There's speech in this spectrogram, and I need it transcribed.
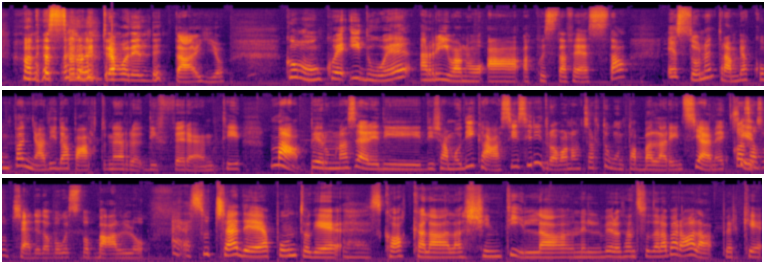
Adesso non entriamo nel dettaglio. Comunque i due arrivano a, a questa festa e sono entrambi accompagnati da partner differenti, ma per una serie di, diciamo, di casi si ritrovano a un certo punto a ballare insieme. Cosa Sì. succede dopo questo ballo? Eh, succede appunto che eh, scocca la, la scintilla nel vero senso della parola perché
